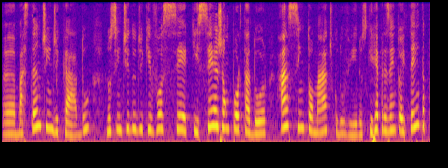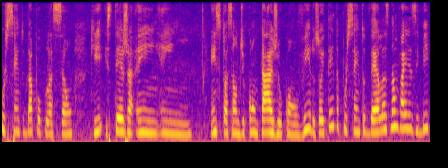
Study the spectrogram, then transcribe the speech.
uh, bastante indicado, no sentido de que você que seja um portador assintomático do vírus, que representa 80% da população que esteja em, em em situação de contágio com o vírus, 80% delas não vai exibir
